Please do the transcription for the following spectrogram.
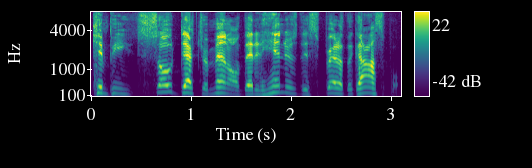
can be so detrimental that it hinders the spread of the gospel.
